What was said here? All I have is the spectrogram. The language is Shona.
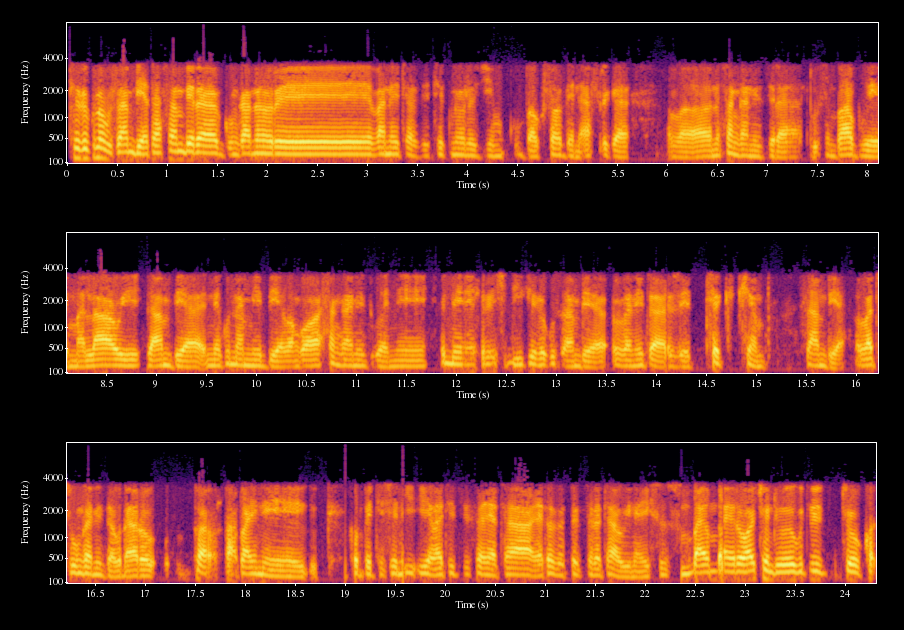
tiri kuno kuzambia tafambira gungano revanoita zvetechnology kubva kusouthern africa vanosanganidzira zimbabwe malawi zambia nekunamibia. Vanga vasanganidzwa nevechidiki vekuzambia vanoita zvetech camp zambia. Vatiunganidza kudaro paine competition yavatitisa yatazopedzisira tahwina isusu. Mubayiro wacho ndewekuti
